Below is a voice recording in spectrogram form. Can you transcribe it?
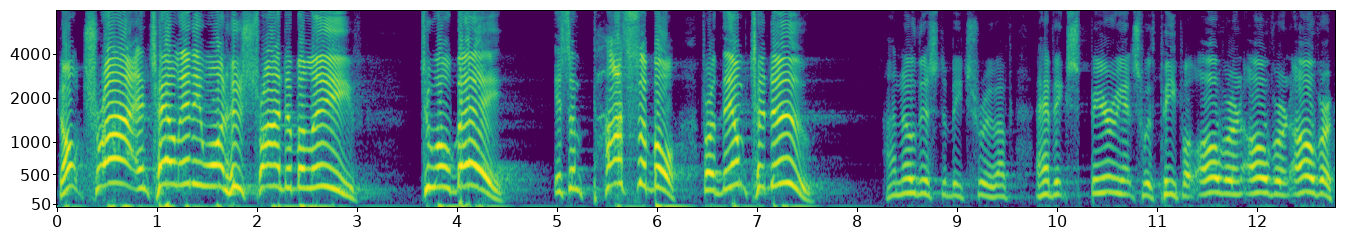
Don't try and tell anyone who's trying to believe to obey. It's impossible for them to do. I know this to be true. I've, I have experience with people over and over and over.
